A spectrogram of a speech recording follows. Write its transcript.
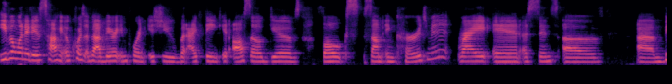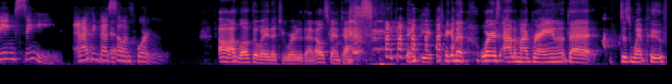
even when it is talking, of course, about a very important issue, but I think it also gives folks some encouragement, right? Mm-hmm. And a sense of um, being seen. And I think that's yes. so important. Oh, I love the way that you worded that. That was fantastic. Thank you for taking the words out of my brain that just went poof.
